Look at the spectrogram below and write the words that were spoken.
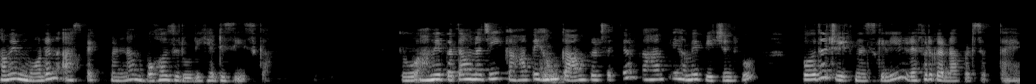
हमें मॉडर्न एस्पेक्ट पढ़ना बहुत ज़रूरी है डिज़ीज़ का। तो हमें पता होना चाहिए कहाँ पे हम काम कर सकते हैं और कहाँ पे हमें पेशेंट को फर्दर ट्रीटमेंट्स के लिए रेफर करना पड़ सकता है।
